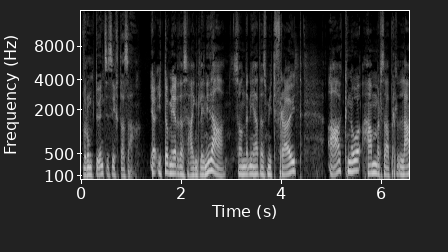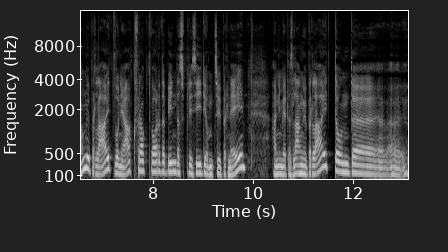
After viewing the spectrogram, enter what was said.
Warum tun Sie sich das an? Ja, ich tue mir das eigentlich nicht an, sondern ich habe das mit Freude angenommen, haben wir es aber lange überlegt, als ich angefragt worden bin, das Präsidium zu übernehmen, habe ich mir das lange überlegt und äh, äh,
